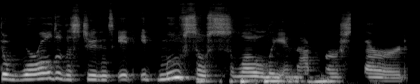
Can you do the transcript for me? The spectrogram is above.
the world of the students it, it moves so slowly in that first third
